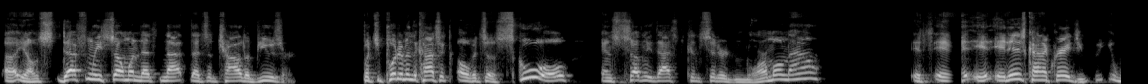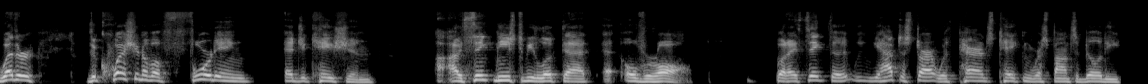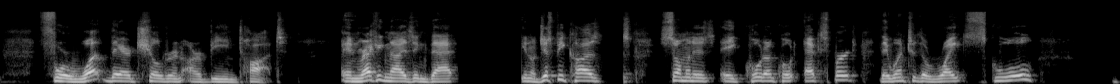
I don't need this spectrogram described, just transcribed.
Uh, you know, definitely someone that's not that's a child abuser. But you put him in the context, oh, it's a school, and suddenly that's considered normal now. It's it, it, it is kind of crazy. Whether the question of affording education, I think, needs to be looked at overall. But I think that we have to start with parents taking responsibility for what their children are being taught and recognizing that, you know, just because someone is a quote unquote expert, they went to the right school,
